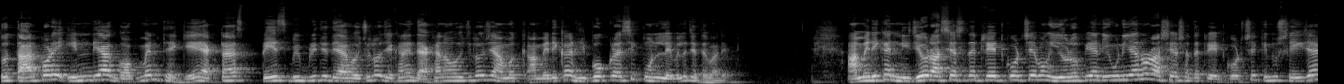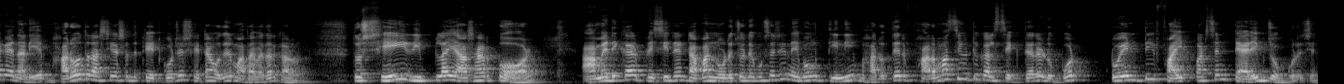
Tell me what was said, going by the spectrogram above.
তো তারপরে ইন্ডিয়া গভর্নমেন্ট থেকে একটা প্রেস বিবৃতি দেওয়া হয়েছিল, যেখানে দেখানো হয়েছিল যে আমেরিকার হিপোক্রেসি কোন লেভেলে যেতে পারে। আমেরিকা নিজেও রাশিয়ার সাথে ট্রেড করছে এবং ইউরোপিয়ান ইউনিয়নও রাশিয়ার সাথে ট্রেড করছে, কিন্তু সেই জায়গায় দাঁড়িয়ে ভারত রাশিয়ার সাথে ট্রেড করছে, সেটা ওদের মাথা ব্যথার কারণ। তো সেই রিপ্লাই আসার পর আমেরিকার প্রেসিডেন্ট আবার নড়ে চড়ে বসেছেন এবং তিনি ভারতের ফার্মাসিউটিক্যাল সেক্টরের উপর টোয়েন্টি ফাইভ পার্সেন্ট ট্যারিফ যোগ করেছেন।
